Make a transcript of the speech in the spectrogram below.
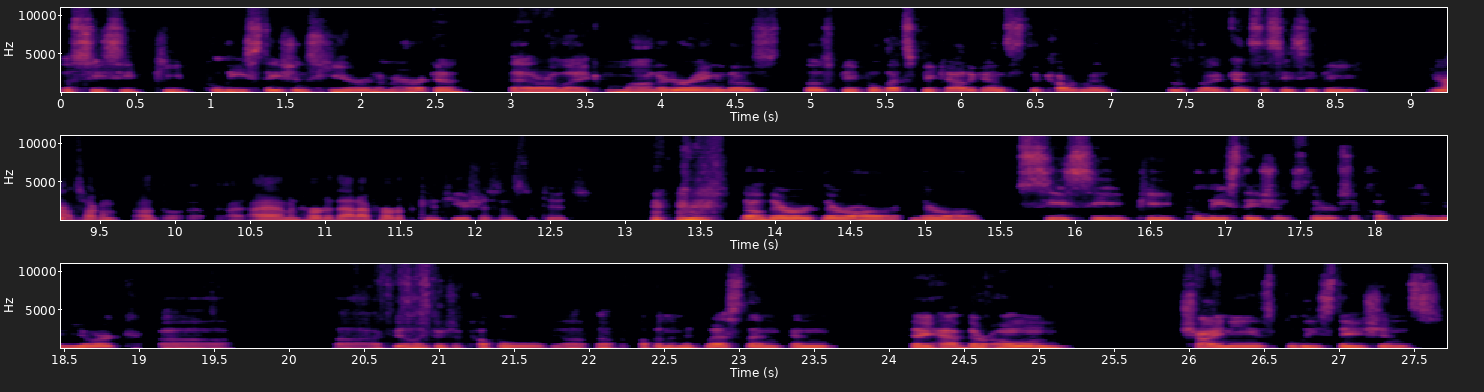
the CCP police stations here in America that are like monitoring those those people that speak out against the government against the CCP? You're not talking. Uh, uh, I I haven't heard of that. I've heard of Confucius Institutes. no, there there are there are CCP police stations. There's a couple in New York. Uh, uh, I feel like there's a couple uh, up- in the Midwest, and and they have their own Chinese police stations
